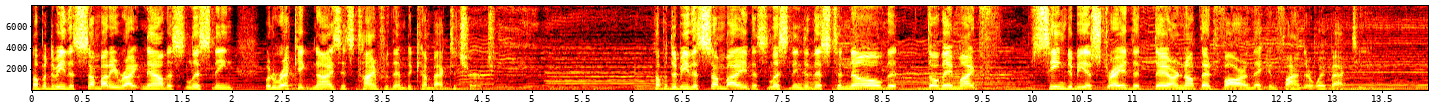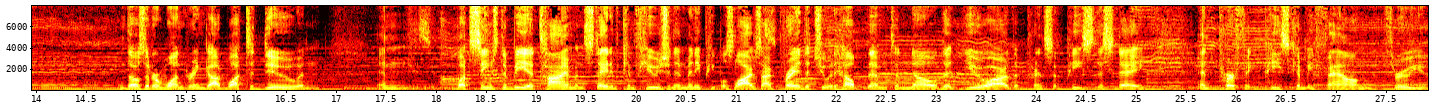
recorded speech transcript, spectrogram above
Help it to be that somebody right now that's listening would recognize it's time for them to come back to church. Help it to be that somebody that's listening to this to know that though they might f- seem to be astray, that they are not that far and they can find their way back to you. And those that are wondering, God, what to do and and what seems to be a time and state of confusion in many people's lives, I pray that you would help them to know that you are the Prince of Peace this day, and perfect peace can be found through you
